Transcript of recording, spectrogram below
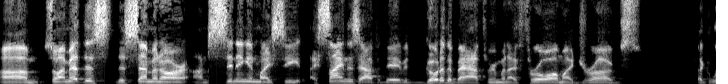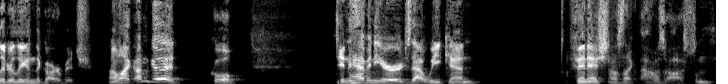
Um, so I'm at this this seminar. I'm sitting in my seat. I sign this affidavit, go to the bathroom, and I throw all my drugs, like literally in the garbage. I'm like, I'm good, cool. Didn't have any urge that weekend. Finished. I was like, that was awesome.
